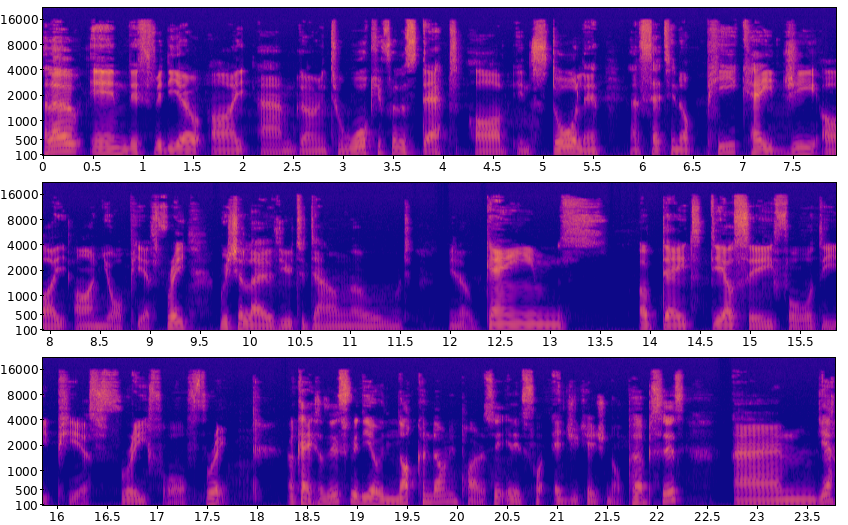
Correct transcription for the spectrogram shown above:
Hello, in this video I am going to walk you through the steps of installing and setting up PKGI on your PS3 which allows you to download you know games, updates, DLC for the PS3 for free. Okay, so this video is not condoning piracy, it is for educational purposes and yeah,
